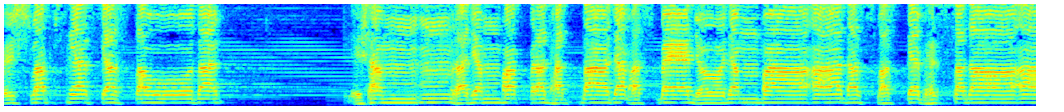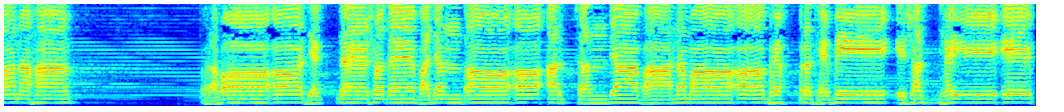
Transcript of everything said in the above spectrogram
विश्वप्स्यस्य स्तौत इषम् रजम् पप्रधत्वाजमस्मे जोजम्पादस्वस्तिभिः सदा नः। प्रभोजग्नेषु ते भजन्त अर्चन्द्यावानमाभिः पृथिवी इषध्यै।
